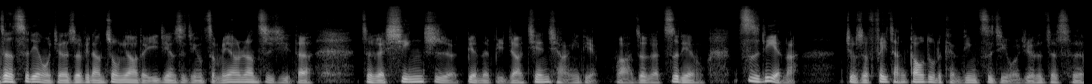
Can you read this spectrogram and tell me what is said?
这个自恋，我觉得是非常重要的一件事情。怎么样让自己的这个心智变得比较坚强一点啊？这个自恋自恋呢，就是非常高度的肯定自己。我觉得这是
